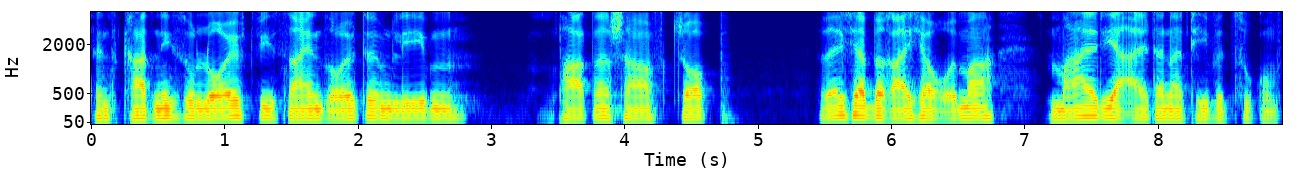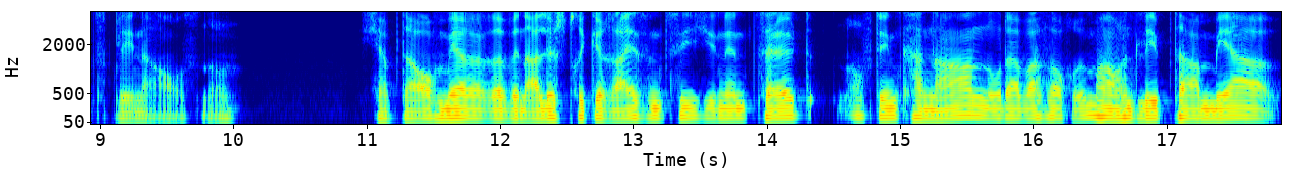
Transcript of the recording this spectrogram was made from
Wenn es gerade nicht so läuft, wie es sein sollte im Leben, Partnerschaft, Job, welcher Bereich auch immer, mal dir alternative Zukunftspläne aus. Ne? Ich habe da auch mehrere, wenn alle Stricke reißen, ziehe ich in den Zelt auf den Kanaren oder was auch immer und lebe da mehr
